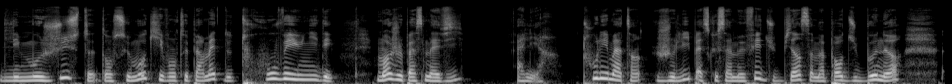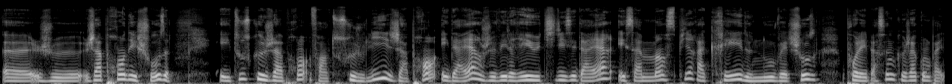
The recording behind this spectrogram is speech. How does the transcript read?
les mots justes dans ce mot qui vont te permettre de trouver une idée. Moi, je passe ma vie à lire. Tous les matins, je lis parce que ça me fait du bien, ça m'apporte du bonheur. Euh, j'apprends des choses et tout ce que j'apprends, enfin tout ce que je lis, j'apprends et derrière, je vais le réutiliser derrière et ça m'inspire à créer de nouvelles choses pour les personnes que j'accompagne.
